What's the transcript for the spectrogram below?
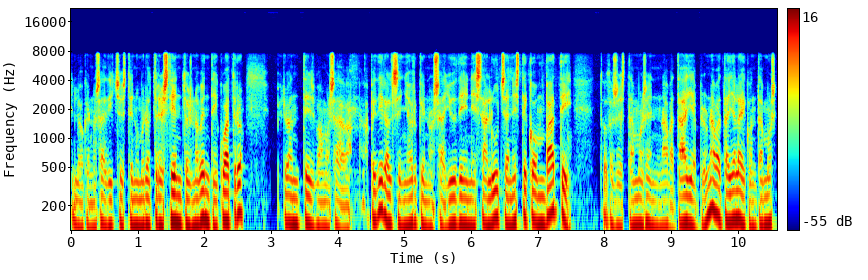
lo que nos ha dicho este número 394, pero antes vamos a, a pedir al Señor que nos ayude en esa lucha, en este combate. Todos estamos en una batalla, pero una batalla la que contamos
